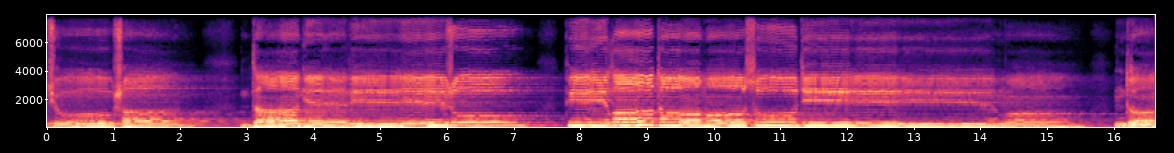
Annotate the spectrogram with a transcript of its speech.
скрепчуша, да не вижу Пилатом осудима, да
